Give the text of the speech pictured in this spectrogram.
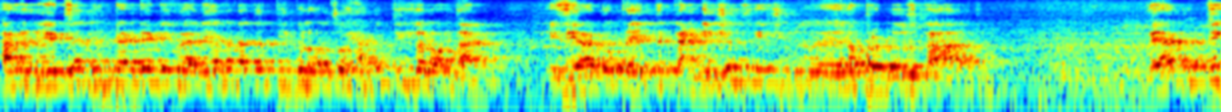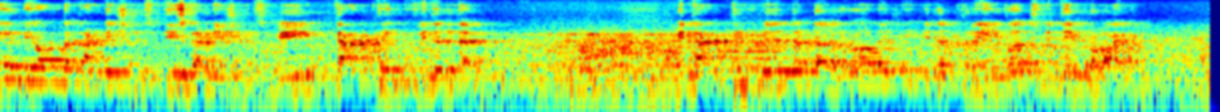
I mean, it's a tentative idea, but other people also have to think along that. If you have to break the conditions which uh, you know produce cars, we have to think beyond the conditions, these conditions. We can't think within them. We can't think within the terminology, with the frameworks which they provide.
